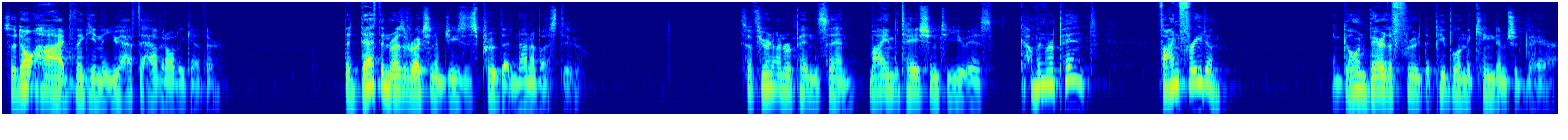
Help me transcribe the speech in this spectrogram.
So don't hide thinking that you have to have it all together. The death and resurrection of Jesus proved that none of us do. So if you're in unrepentant sin, my invitation to you is come and repent. Find freedom. And go and bear the fruit that people in the kingdom should bear.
